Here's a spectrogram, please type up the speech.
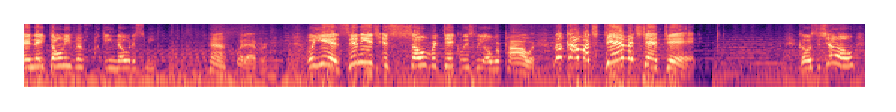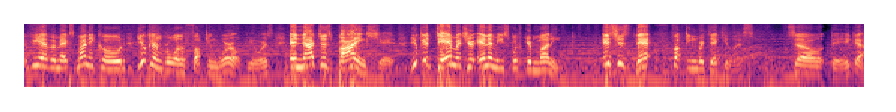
and they don't even fucking notice me. Huh, whatever. But yeah, Zenitch is so ridiculously overpowered. Look how much damage that did! Goes to show, if you have a max money code, you can rule the fucking world, viewers. And not just buying shit. You can damage your enemies with your money. It's just that fucking ridiculous. So, there you go.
